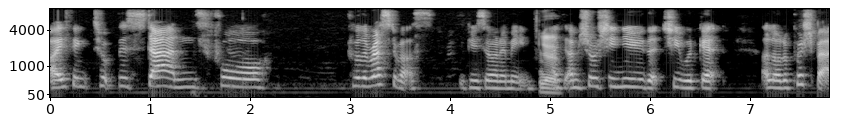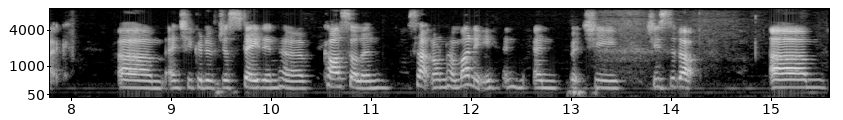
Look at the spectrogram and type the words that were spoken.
I think, took this stand for for the rest of us. If you see what I mean. Yeah. I, I'm sure she knew that she would get a lot of pushback. Um, and she could have just stayed in her castle and sat on her money, and, and but she she stood up. Um,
